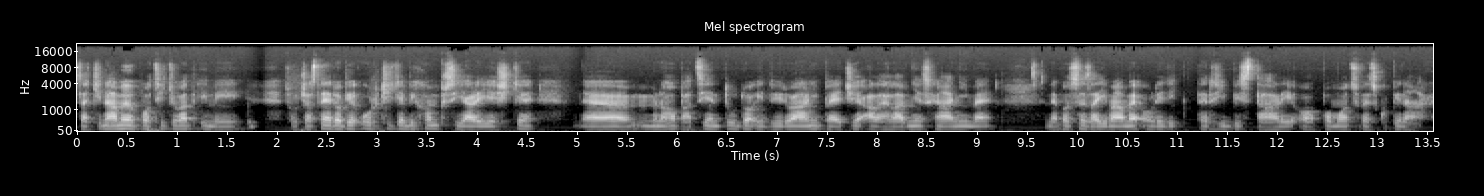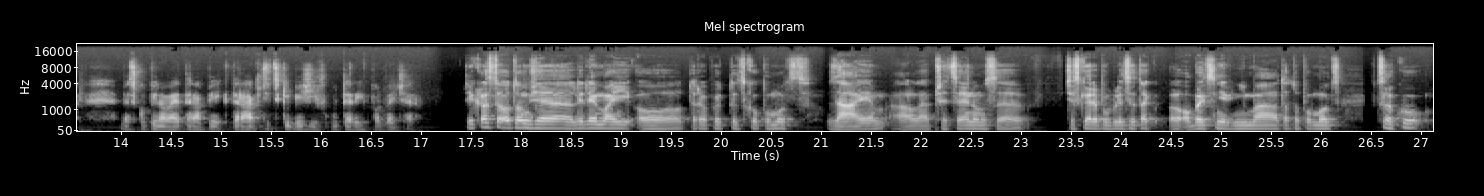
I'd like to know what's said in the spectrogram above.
začínáme ho pocitovat i my. V současné době určitě bychom přijali ještě eh, mnoho pacientů do individuální péče, ale hlavně scháníme nebo se zajímáme o lidi, kteří by stáli o pomoc ve skupinách, ve skupinové terapii, která vždycky běží v úterý v podvečer. Říkal jste o tom, že lidé mají o terapeutickou pomoc zájem, ale přece jenom se v České republice tak eh, obecně vnímá tato pomoc v celku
